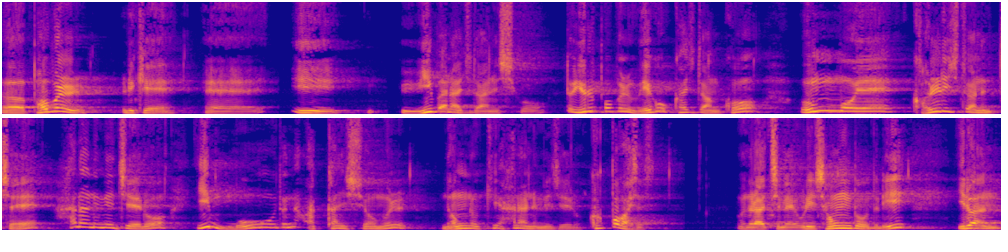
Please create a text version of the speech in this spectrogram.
어, 법을 이렇게 에, 이, 위반하지도 않으시고 또 율법을 왜곡하지도 않고 음모에 걸리지도 않은 채 하나님의 지혜로 이 모든 악한 시험을 넉넉히 하나님의 지혜로 극복하셨어요. 오늘 아침에 우리 성도들이 이러한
